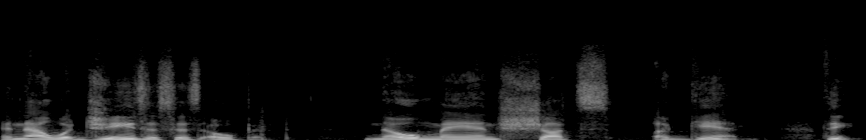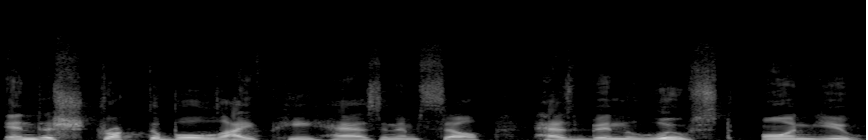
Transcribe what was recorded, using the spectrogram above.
And now, what Jesus has opened, no man shuts again. The indestructible life he has in himself has been loosed on you.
